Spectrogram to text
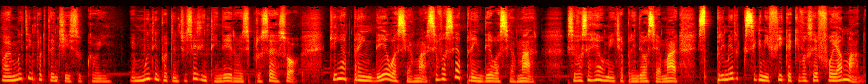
Oh, é muito importante isso, Coen. É muito importante. Vocês entenderam esse processo? Ó, quem aprendeu a se amar, se você aprendeu a se amar, se você realmente aprendeu a se amar, primeiro que significa que você foi amado.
